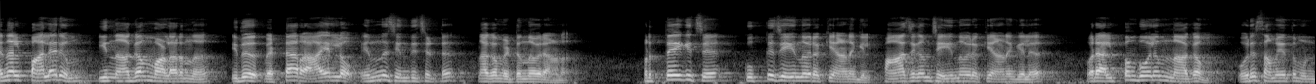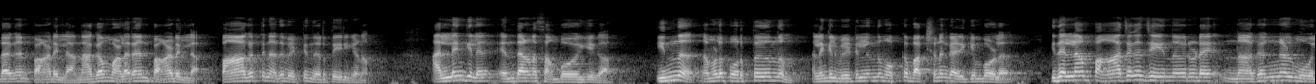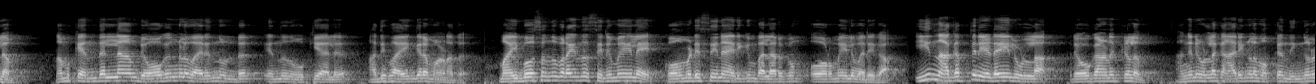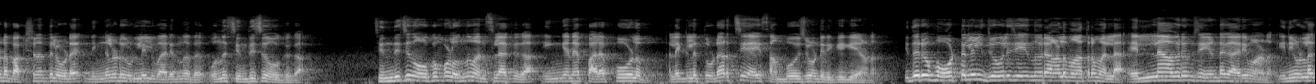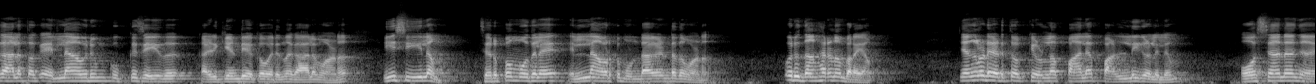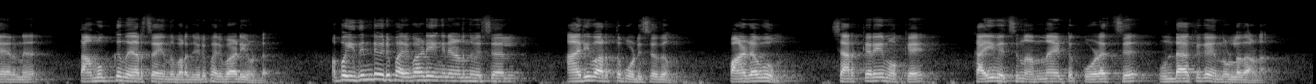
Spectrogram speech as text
എന്നാൽ പലരും ഈ നഖം വളർന്ന് ഇത് വെട്ടാറായല്ലോ എന്ന് ചിന്തിച്ചിട്ട് നഖം വെട്ടുന്നവരാണ്. പ്രത്യേകിച്ച് കുക്ക് ചെയ്യുന്നവരൊക്കെ ആണെങ്കിൽ പാചകം ചെയ്യുന്നവരൊക്കെ ആണെങ്കിൽ ഒരല്പം പോലും നഖം ഒരു സമയത്തും ഉണ്ടാകാൻ പാടില്ല നഖം വളരാൻ പാടില്ല പാകത്തിന് അത് വെട്ടി നിർത്തിയിരിക്കണം. അല്ലെങ്കിൽ എന്താണ് സംഭവിക്കുക? ഇന്ന് നമ്മൾ പുറത്തു നിന്നും അല്ലെങ്കിൽ വീട്ടിൽ നിന്നും ഒക്കെ ഭക്ഷണം കഴിക്കുമ്പോൾ ഇതെല്ലാം പാചകം ചെയ്യുന്നവരുടെ നഖങ്ങൾ മൂലം നമുക്ക് എന്തെല്ലാം രോഗങ്ങൾ വരുന്നുണ്ട് എന്ന് നോക്കിയാൽ അതിഭയങ്കരമാണത്. മൈബോസ് എന്ന് പറയുന്ന സിനിമയിലെ കോമഡി സീൻ ആയിരിക്കും പലർക്കും ഓർമ്മയിൽ വരിക. ഈ നഖത്തിനിടയിലുള്ള രോഗാണുക്കളും അങ്ങനെയുള്ള കാര്യങ്ങളുമൊക്കെ നിങ്ങളുടെ ഭക്ഷണത്തിലൂടെ നിങ്ങളുടെ ഉള്ളിൽ വരുന്നത് ഒന്ന് ചിന്തിച്ചു നോക്കുക. ചിന്തിച്ചു നോക്കുമ്പോൾ ഒന്ന് മനസ്സിലാക്കുക ഇങ്ങനെ പലപ്പോഴും അല്ലെങ്കിൽ തുടർച്ചയായി സംഭവിച്ചുകൊണ്ടിരിക്കുകയാണ്. ഇതൊരു ഹോട്ടലിൽ ജോലി ചെയ്യുന്ന ഒരാൾ മാത്രമല്ല എല്ലാവരും ചെയ്യേണ്ട കാര്യമാണ്. ഇനിയുള്ള കാലത്തൊക്കെ എല്ലാവരും കുക്ക് ചെയ്ത് കഴിക്കേണ്ടിയൊക്കെ വരുന്ന കാലമാണ്. ഈ ശീലം ചെറുപ്പം മുതലേ എല്ലാവർക്കും ഉണ്ടാകേണ്ടതുമാണ്. ഒരു ഉദാഹരണം പറയാം. ഞങ്ങളുടെ അടുത്തൊക്കെയുള്ള പല പള്ളികളിലും ഓശാന ഞായറിന് തമുക്ക് നേർച്ച എന്ന് പറഞ്ഞൊരു പരിപാടിയുണ്ട്. അപ്പോൾ ഇതിന്റെ ഒരു പരിപാടി എങ്ങനെയാണെന്ന് വെച്ചാൽ അരി വറുത്ത് പൊടിച്ചതും പഴവും ശർക്കരയും ഒക്കെ കൈവച്ച് നന്നായിട്ട് കുഴച്ച് ഉണ്ടാക്കുക എന്നുള്ളതാണ്.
